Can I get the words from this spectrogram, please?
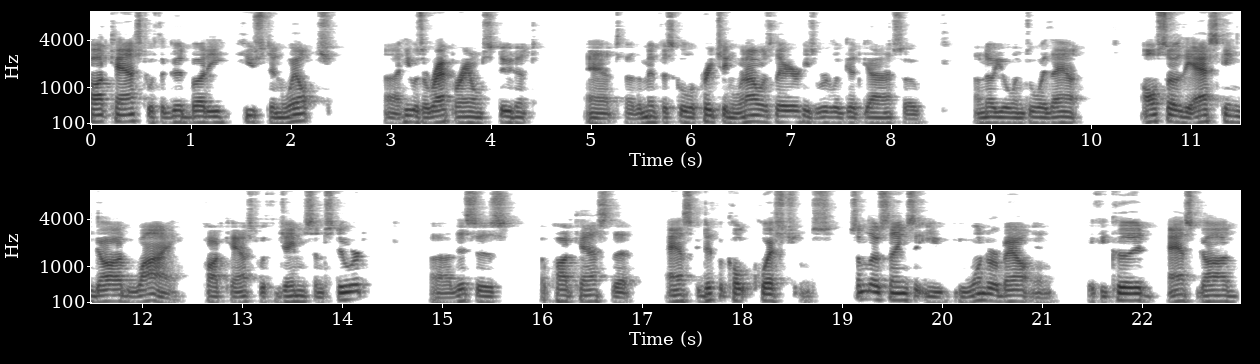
podcast with a good buddy, Houston Welch. Uh, he was a wraparound student at uh, the Memphis School of Preaching when I was there. He's a really good guy, so I know you'll enjoy that. Also, the Asking God Why podcast with Jameson Stewart. Uh, this is a podcast that asks difficult questions. Some of those things that you, you wonder about, and if you could ask God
